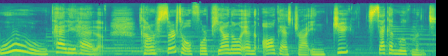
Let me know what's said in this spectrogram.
呜，太厉害了！”Concerto for Piano and Orchestra in G Second Movement。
